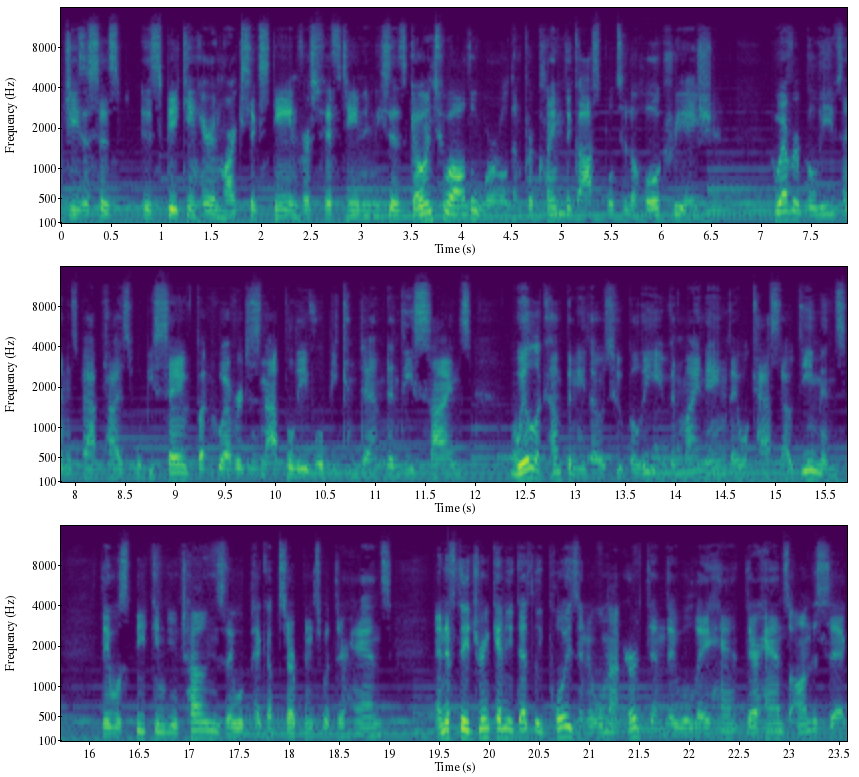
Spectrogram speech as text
Jesus is, is speaking here in Mark 16, verse 15, and he says, Go into all the world and proclaim the gospel to the whole creation. Whoever believes and is baptized will be saved, but whoever does not believe will be condemned. And these signs will accompany those who believe. In my name, they will cast out demons. They will speak in new tongues. They will pick up serpents with their hands. And if they drink any deadly poison, it will not hurt them. They will lay hand, their hands on the sick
